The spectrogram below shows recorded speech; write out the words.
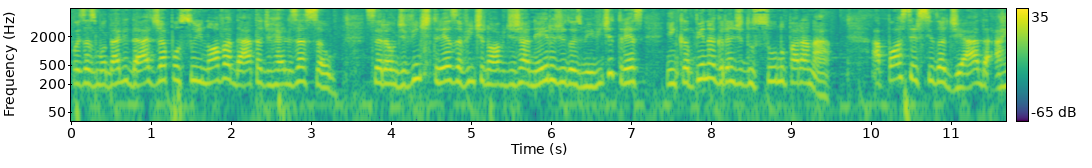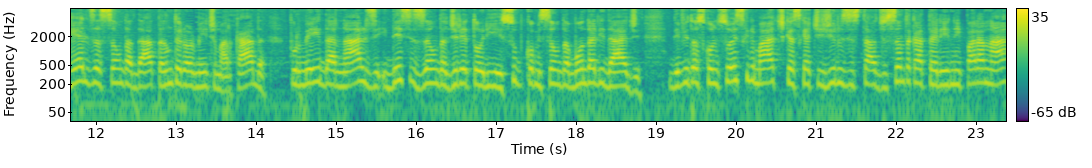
pois as modalidades já possuem nova data de realização. Serão de 23 a 29 de janeiro de 2023 em Campina Grande do Sul, no Paraná. Após ter sido adiada a realização da data anteriormente marcada, por meio da análise e decisão da diretoria e subcomissão da modalidade, devido às condições climáticas que atingiram os estados de Santa Catarina e Paraná,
